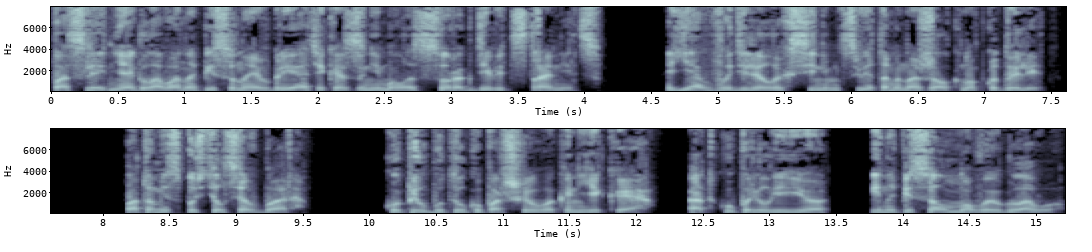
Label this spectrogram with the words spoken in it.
Последняя глава, написанная в Бриатика, занимала 49 страниц. Я выделил их синим цветом и нажал кнопку «Delete». Потом я спустился в бар, Купил бутылку паршивого коньяка, откупорил ее и написал новую главу,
